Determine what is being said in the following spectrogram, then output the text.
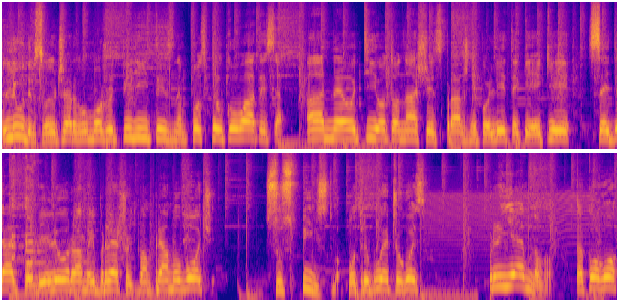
Люди, в свою чергу, можуть підійти з ним, поспілкуватися, а не оті ото наші справжні політики, які сидять по вілюрам і брешуть вам прямо в очі. Суспільство потребує чогось приємного, такого,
